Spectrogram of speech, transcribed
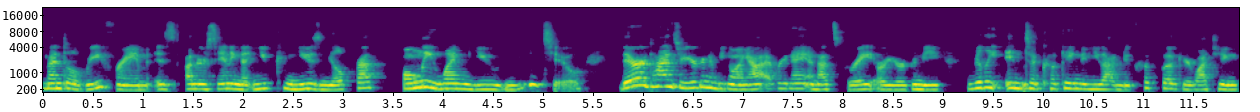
mental reframe is understanding that you can use meal prep only when you need to. There are times where you're going to be going out every night and that's great, or you're going to be really into cooking and you got a new cookbook, you're watching,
